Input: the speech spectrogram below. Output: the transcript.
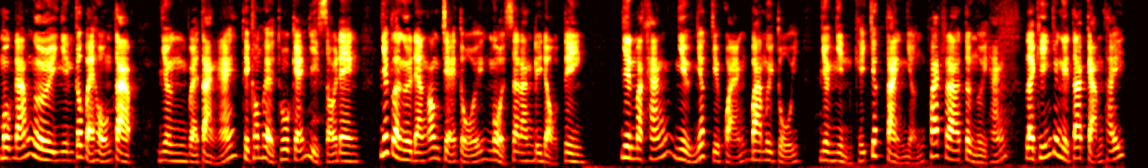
Một đám người nhìn có vẻ hỗn tạp, nhưng vẻ tàn ác thì không hề thua kém gì sói đen, nhất là người đàn ông trẻ tuổi ngồi xe lăn đi đầu tiên. Nhìn mặt hắn nhiều nhất chỉ khoảng 30 tuổi, nhưng nhìn khí chất tàn nhẫn phát ra từ người hắn lại khiến cho người ta cảm thấy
